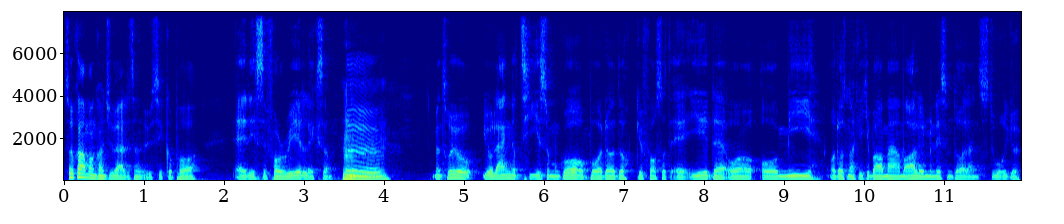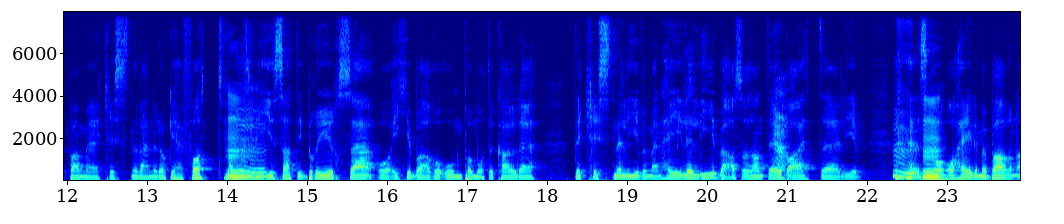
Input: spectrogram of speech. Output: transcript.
så kan man kanskje være litt sånn usikker på Er disse for real, liksom. Mm. Men jeg tror jo, jo lengre tid som går, både dere fortsatt er i det, og, og vi og da snakker jeg ikke bare med Malin, men liksom da den store gruppa med kristne venner dere har fått, faktisk Mm. viser at de bryr seg, og ikke bare om på en måte kalle det det kristne livet, men hele livet. altså sant? Det er jo bare et uh, liv. Mm. Så- Mm. og, og hele med barna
